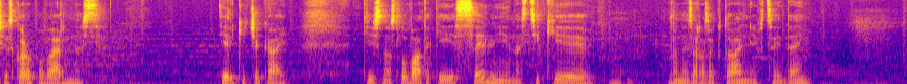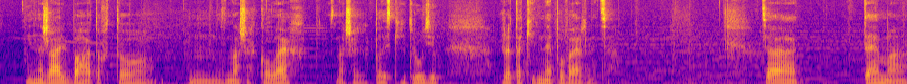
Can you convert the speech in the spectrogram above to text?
Знаєш, я скоро повернусь. Тільки чекай. Дійсно, слова такі сильні, настільки вони зараз актуальні в цей день. І, на жаль, багато хто з наших колег, з наших близьких друзів вже так і не повернеться. Ця тема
